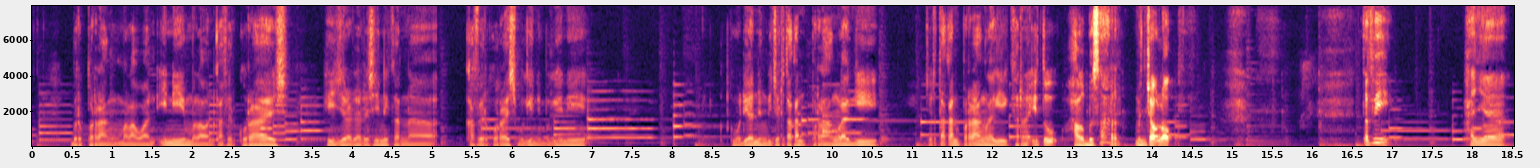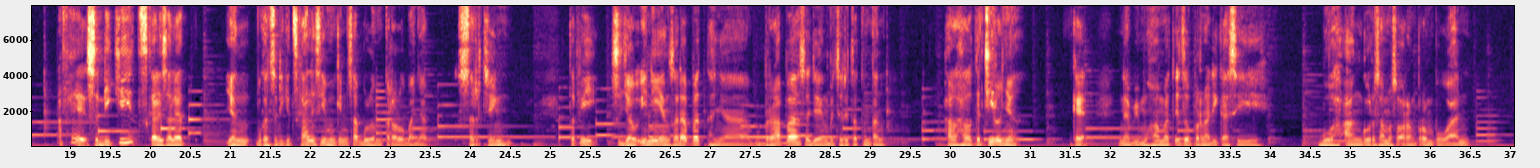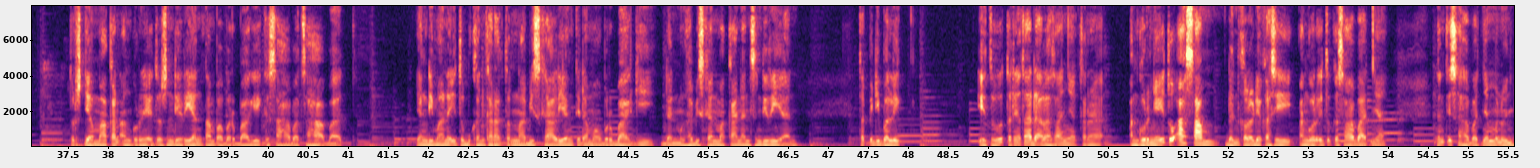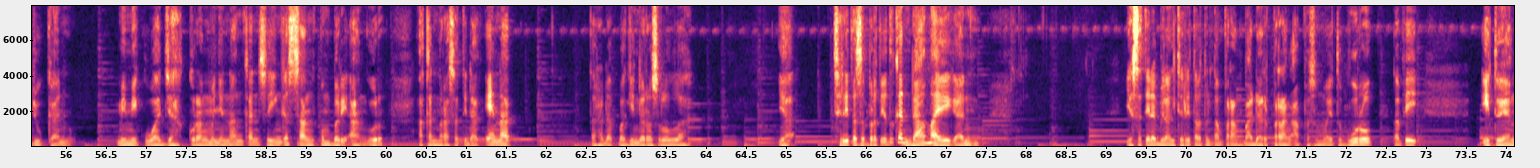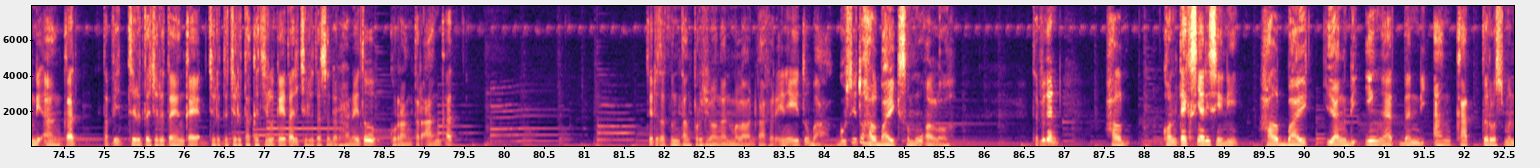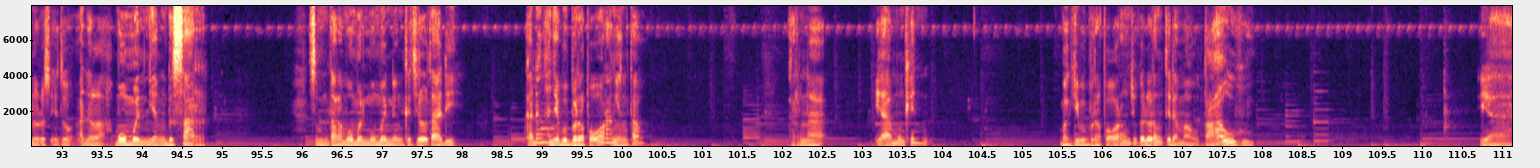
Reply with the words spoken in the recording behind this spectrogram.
berperang melawan ini melawan kafir Quraisy hijrah dari sini karena kafir Quraisy begini-begini kemudian yang diceritakan perang lagi ceritakan perang lagi karena itu hal besar mencolok. Tapi hanya apa ya sedikit sekali saya lihat yang bukan sedikit sekali sih mungkin saya belum terlalu banyak searching. Tapi sejauh ini yang saya dapat hanya beberapa saja yang bercerita tentang hal-hal kecilnya. Kayak Nabi Muhammad itu pernah dikasih buah anggur sama seorang perempuan. Terus dia makan anggurnya itu sendirian tanpa berbagi ke sahabat-sahabat yang di mana itu bukan karakter Nabi sekali yang tidak mau berbagi dan menghabiskan makanan sendirian. Tapi dibalik itu ternyata ada alasannya karena anggurnya itu asam. Dan kalau dia kasih anggur itu ke sahabatnya, nanti sahabatnya menunjukkan mimik wajah kurang menyenangkan sehingga sang pemberi anggur akan merasa tidak enak terhadap baginda Rasulullah. Ya, cerita seperti itu kan damai kan? ya saya tidak bilang cerita tentang perang badar perang apa semua itu buruk tapi itu yang diangkat tapi cerita-cerita yang kayak cerita-cerita kecil kayak tadi cerita sederhana itu kurang terangkat cerita tentang perjuangan melawan kafir ini itu bagus itu hal baik semua loh tapi kan hal konteksnya di sini hal baik yang diingat dan diangkat terus menerus itu adalah momen yang besar. Sementara momen-momen yang kecil tadi kadang hanya beberapa orang yang tahu. Karena ya mungkin bagi beberapa orang juga orang tidak mau tahu. Ya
